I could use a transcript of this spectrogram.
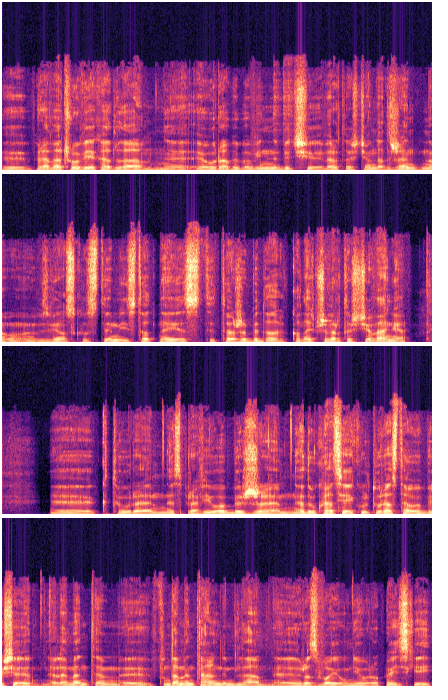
Y, Prawa człowieka dla e, Europy powinny być wartością nadrzędną. W związku z tym istotne jest to, żeby dokonać przewartościowania, e, które sprawiłoby, że edukacja i kultura stałyby się elementem fundamentalnym dla rozwoju Unii Europejskiej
